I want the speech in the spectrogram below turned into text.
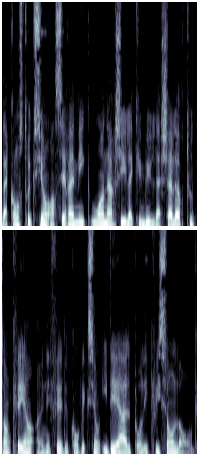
La construction en céramique ou en argile accumule la chaleur tout en créant un effet de convection idéal pour les cuissons longues.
